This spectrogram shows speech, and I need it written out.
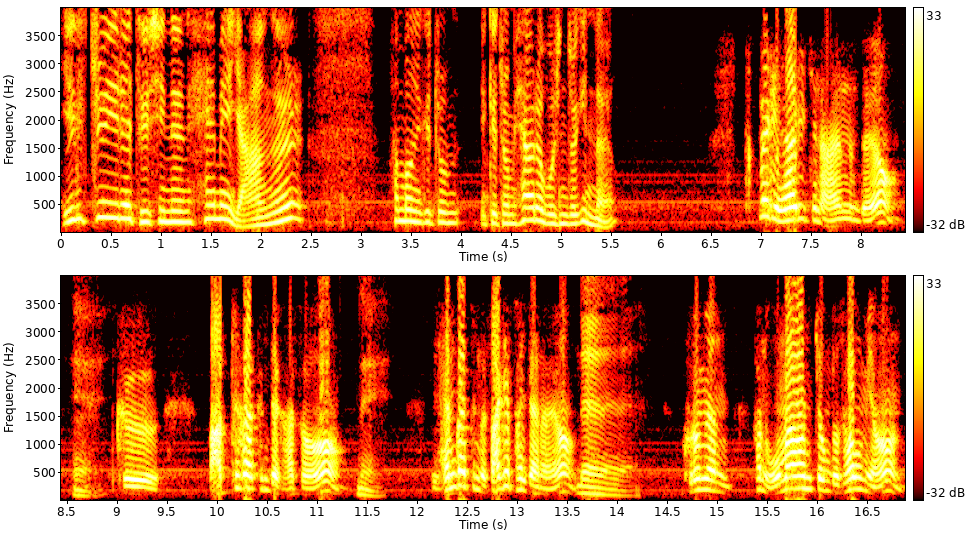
일주일에 드시는 햄의 양을 한번 이렇게 좀 이렇게 좀 헤아려 보신 적이 있나요? 특별히 헤아리진 않았는데요. 예. 그, 마트 같은 데 가서 네. 이 햄 같은 거 싸게 팔잖아요. 네네. 그러면 한 5만 원 정도 사오면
